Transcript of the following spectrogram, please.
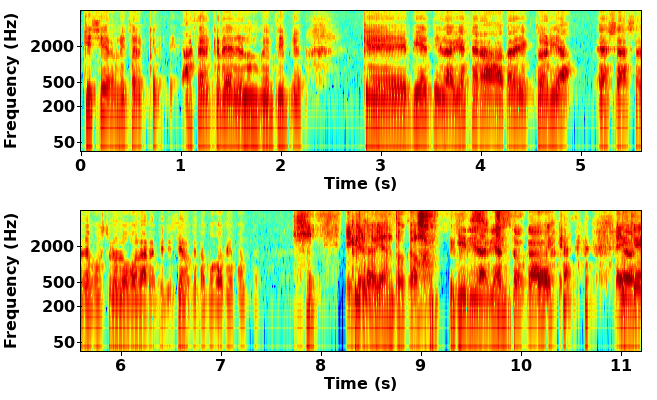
quisieron hacer, cre- hacer creer en un principio que Vietti le había cerrado la trayectoria, o sea, se demostró luego la repetición, que tampoco hacía falta. Y que le habían tocado. Que ni le habían tocado. Es que,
